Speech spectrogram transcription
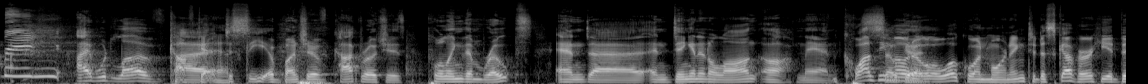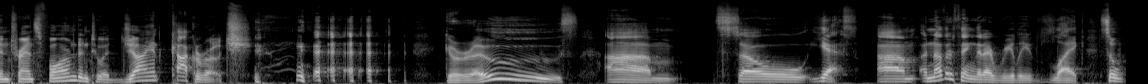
Bing! I would love uh, to see a bunch of cockroaches pulling them ropes and uh, and dinging it along. Oh man, Quasimodo good. awoke one morning to discover he had been transformed into a giant cockroach. gross. Um, so yes. Um, another thing that I really like. So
